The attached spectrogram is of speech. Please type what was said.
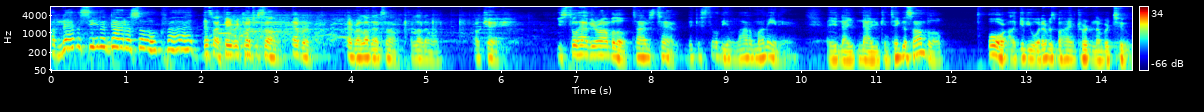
I've never seen a dinosaur cry. That's my favorite country song ever. Ever. I love that song. I love that one. Okay. You still have your envelope times 10. There can still be a lot of money in here. And you, now, now you can take this envelope, or I'll give you whatever's behind curtain number two.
